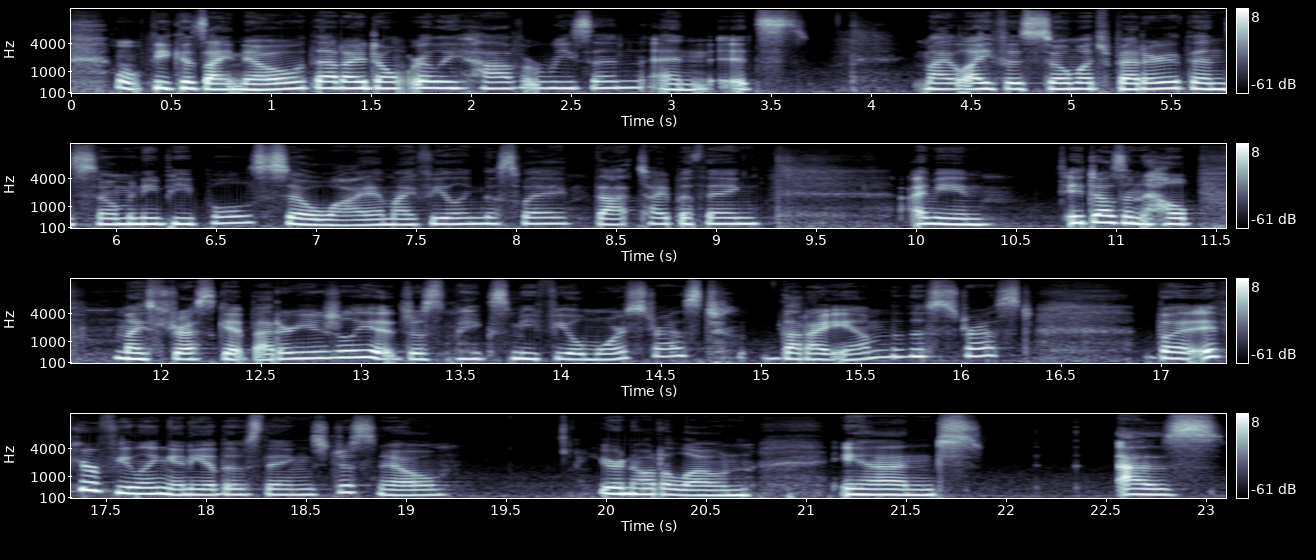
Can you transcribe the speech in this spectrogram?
because I know that I don't really have a reason and it's my life is so much better than so many people's, so why am I feeling this way? That type of thing. I mean, it doesn't help my stress get better usually. It just makes me feel more stressed that I am this stressed. But if you're feeling any of those things, just know you're not alone. And as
